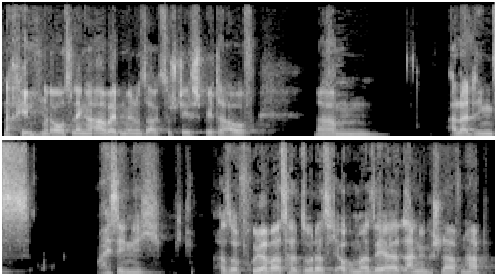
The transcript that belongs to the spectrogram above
nach hinten raus länger arbeiten, wenn du sagst, du stehst später auf. Ähm, allerdings, weiß ich nicht. Ich, also früher war es halt so, dass ich auch immer sehr lange geschlafen habe.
